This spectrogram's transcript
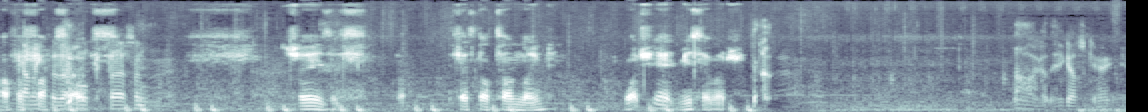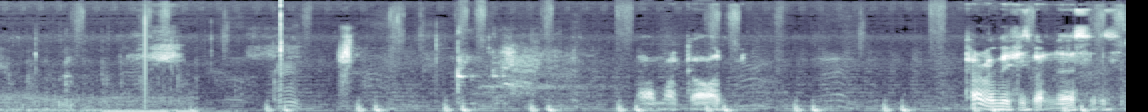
Oh, for Coming for the hook sakes. person. Jesus. If that's not tumbling. Why'd she hate me so much? Oh, I got the hiccups, Gary. Oh my god. Can't remember if he's got nurses.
